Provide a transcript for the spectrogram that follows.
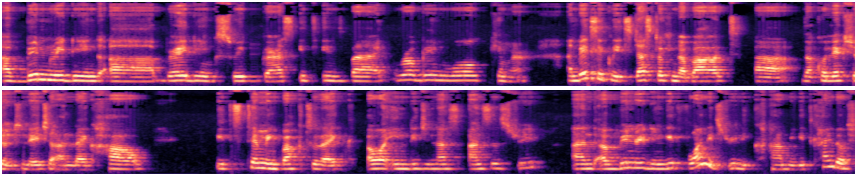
I've been reading uh, Braiding Sweetgrass. It is by Robin Wall Kimmerer. And basically, it's just talking about uh, the connection to nature and like how it's stemming back to like our indigenous ancestry. And I've been reading it. For one, it's really calming. It kind of,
